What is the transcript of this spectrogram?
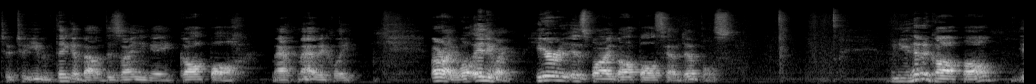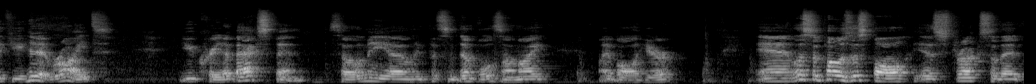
to, to even think about designing a golf ball mathematically. All right, well, anyway, here is why golf balls have dimples. When you hit a golf ball, if you hit it right, you create a backspin. So let me, uh, let me put some dimples on my, my ball here. And let's suppose this ball is struck so that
